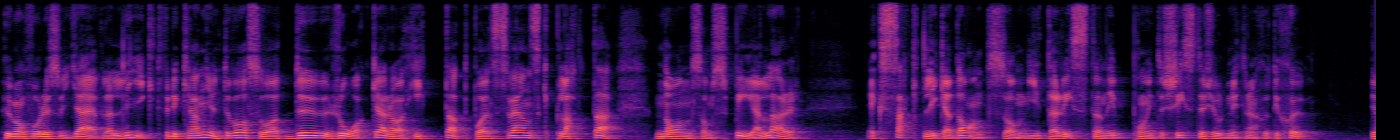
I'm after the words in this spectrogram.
hur man får det så jävla likt. För det kan ju inte vara så att du råkar ha hittat på en svensk platta någon som spelar exakt likadant som gitarristen i Pointer Sisters gjorde 1977. Det-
